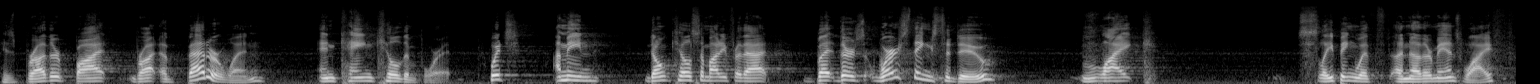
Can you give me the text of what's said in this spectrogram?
His brother brought, brought a better one, and Cain killed him for it. Which, I mean, don't kill somebody for that. But there's worse things to do, like sleeping with another man's wife,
